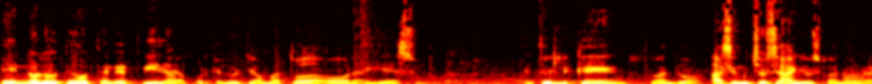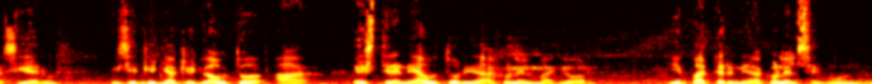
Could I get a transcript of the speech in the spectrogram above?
eh, no los dejo tener vida porque los llamo a toda hora y eso. Entonces, que cuando, hace muchos años, cuando nacieron, dice que ya que yo auto, estrené autoridad con el mayor y paternidad con el segundo.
